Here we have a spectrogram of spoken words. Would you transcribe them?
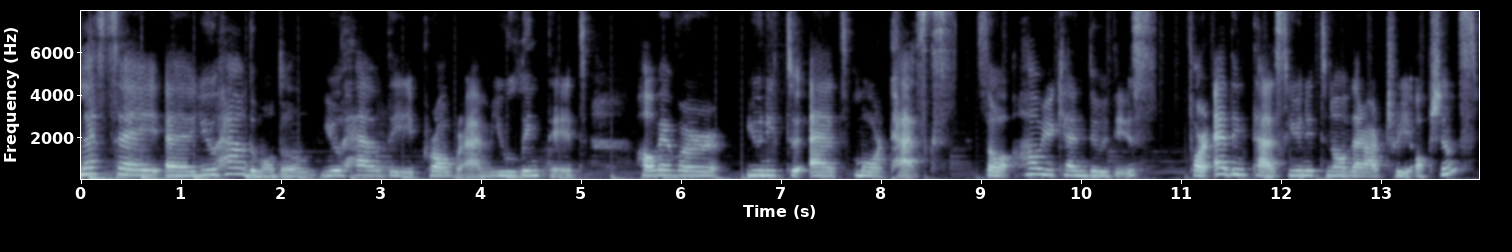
let's say uh, you have the model, you have the program, you linked it. However, you need to add more tasks. So how you can do this? For adding tasks, you need to know there are three options.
